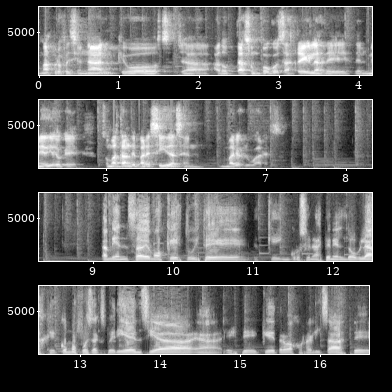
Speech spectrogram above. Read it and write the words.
más profesional, que vos ya adoptás un poco esas reglas del medio que son bastante parecidas en, varios lugares. También sabemos que estuviste, que incursionaste en el doblaje. ¿Cómo fue esa experiencia? Ah, este, ¿Qué trabajos realizaste?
